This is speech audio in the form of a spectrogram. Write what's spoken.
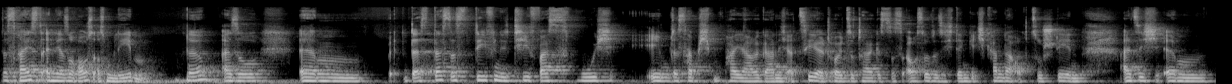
Das reißt einen ja so raus aus dem Leben. Ne? Also ähm, das, das ist definitiv was, wo ich eben, das habe ich ein paar Jahre gar nicht erzählt. Heutzutage ist es auch so, dass ich denke, ich kann da auch zu stehen. Als ich ähm,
